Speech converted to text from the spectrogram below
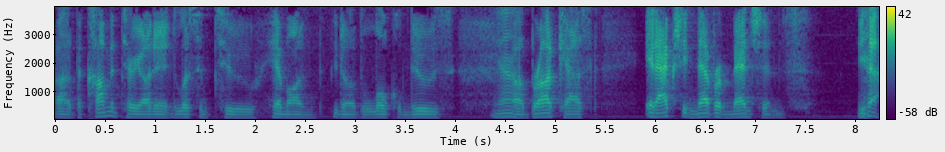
uh, the commentary on it and listened to him on you know the local news Yeah. uh, broadcast, it actually never mentions Yeah,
